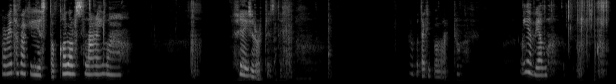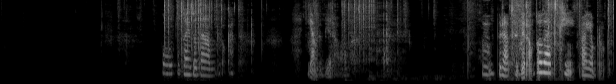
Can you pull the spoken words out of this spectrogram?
Pamiętam jaki jest to kolor slajma. Przeźroczysty. Albo taki pomarańczowy. Nie wiem. Bo tutaj dodałam brokat. Ja wybierałam. Mój brat wybierał dodatki, a ja brokat.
